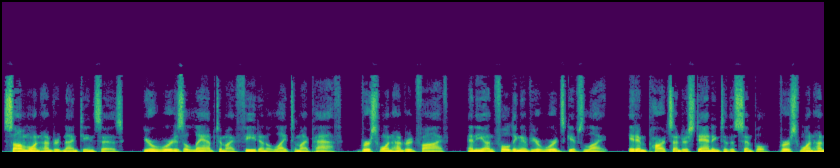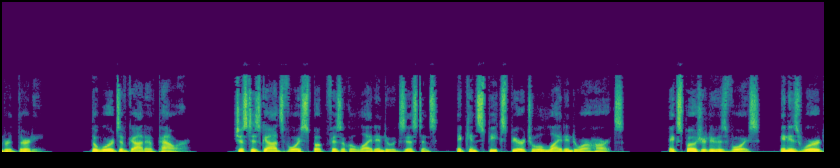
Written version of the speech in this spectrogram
Psalm 119 says, Your word is a lamp to my feet and a light to my path. Verse 105, and the unfolding of your words gives light, it imparts understanding to the simple. Verse 130. The words of God have power. Just as God's voice spoke physical light into existence, it can speak spiritual light into our hearts. Exposure to His voice, in His Word,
